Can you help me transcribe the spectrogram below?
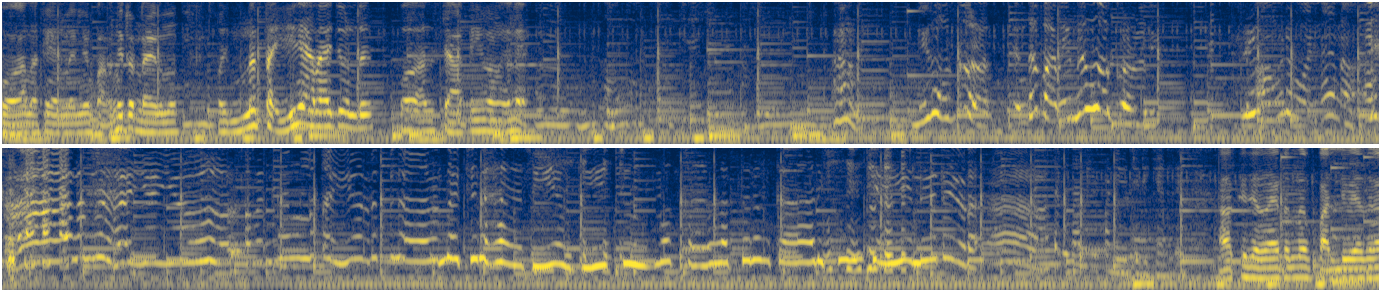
പോകാന്നൊക്കെ ഞങ്ങളെല്ലാം പറഞ്ഞിട്ടുണ്ടായിരുന്നു. അപ്പോൾ ഇന്നത്തെ ഈ ഞായറാഴ്ച കൊണ്ട് ഇപ്പോൾ അത് സ്റ്റാർട്ട് ചെയ്യുവാണ് അല്ലേ? ആണോ? നീ നോക്കുവാണോ? എന്താ പറയുന്നത് നോക്കുവാണോ നീ? അയ്യോ തയ്യാറെടുപ്പിലാണെന്ന് അച്ഛനെ അറിയാം. ഈ ചുമ്മാ കള്ളത്തരം കാണിക്കും ചെയ്യല്ലേ ഇവിടെ നാട്ടിൽ പണിയിട്ടിരിക്കുകയാണ് guys. ആൾക്ക് ചെറുതായിട്ടൊന്ന് പല്ലുവേദന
